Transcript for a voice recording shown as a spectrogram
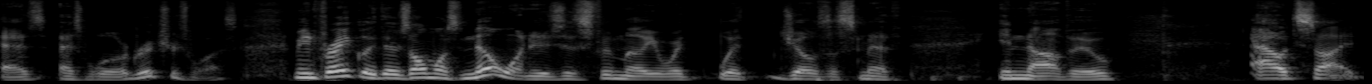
as as Willard Richards was. I mean, frankly, there's almost no one who's as familiar with with Joseph Smith in Nauvoo outside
